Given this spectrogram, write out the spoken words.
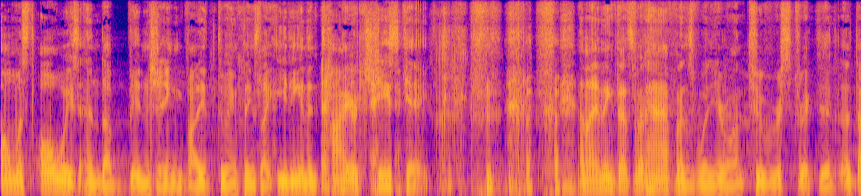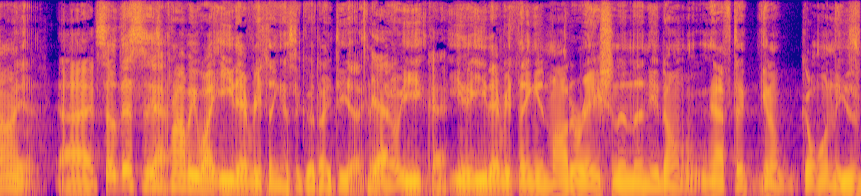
almost always end up binging by doing things like eating an entire cheesecake. and I think that's what happens when you're on too restricted a diet. Uh, So this is Yeah. probably why eat everything is a good idea. Yeah. You know, eat Okay. you eat everything in moderation and then you don't have to, you know, go on these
